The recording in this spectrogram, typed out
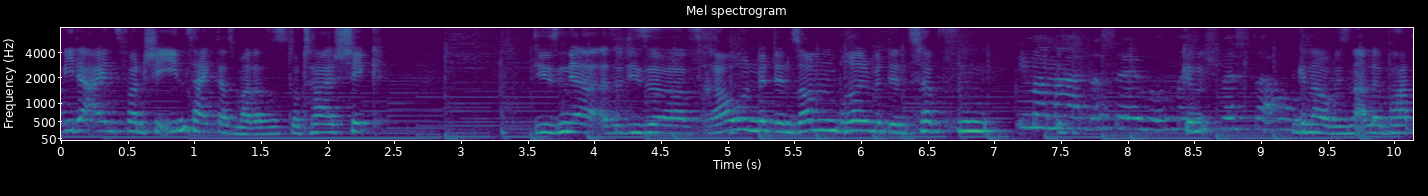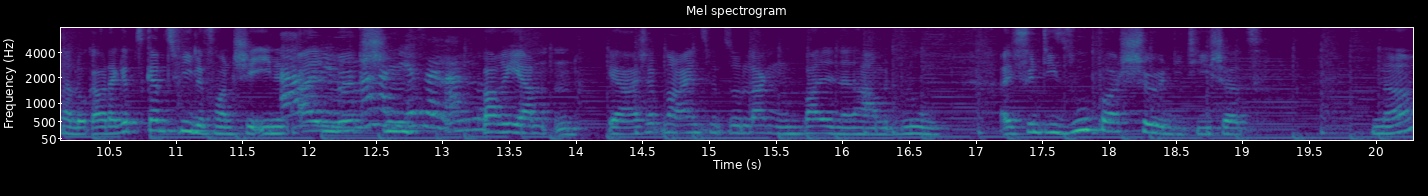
wieder eins von Shein. Zeig das mal, das ist total schick. Die sind ja, also diese Frauen mit den Sonnenbrillen, mit den Zöpfen. Die Mama hat dasselbe und meine Gen- Schwester auch. Genau, wir sind alle im Partnerlook. Aber da gibt es ganz viele von Shein in Aber allen die Mama möglichen. Varianten. Ja, ich habe noch eins mit so langen wallenden Haaren mit Blumen. Also ich finde die super schön, die T-Shirts. Ne?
